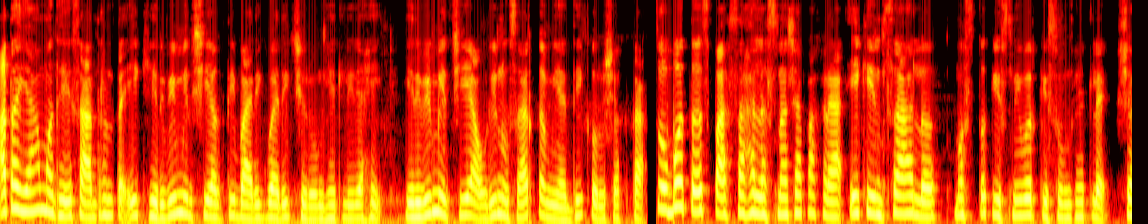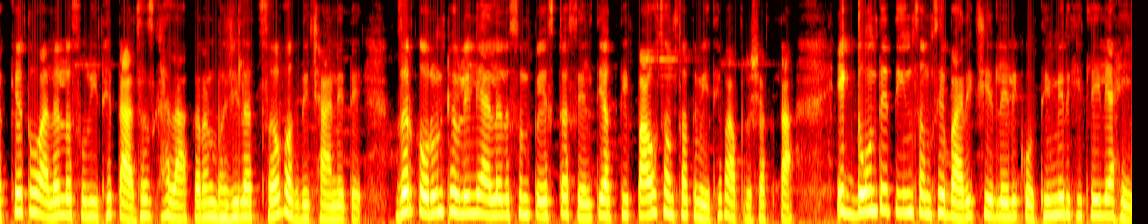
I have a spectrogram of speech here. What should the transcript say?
आता यामध्ये साधारणतः एक हिरवी मिरची अगदी बारीक बारीक चिरून घेतलेली आहे. हिरवी मिरची आवडीनुसार कमी अधिक करू शकता. सोबतच पाच सहा लसणाच्या पाकळ्या एक इंच आलं मस्त किसणीवर किसून घेतलंय. शक्यतो आलं लसूण इथे ताजच घाला कारण भजीला चव अगदी छान येते. जर करून ठेवलेली आलं लसूण पेस्ट असेल ती अगदी पाव चमचा तुम्ही इथे वापरू शकता. एक दोन ते तीन चमचे बारीक चिरलेली कोथिंबीर घेतलेली आहे.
